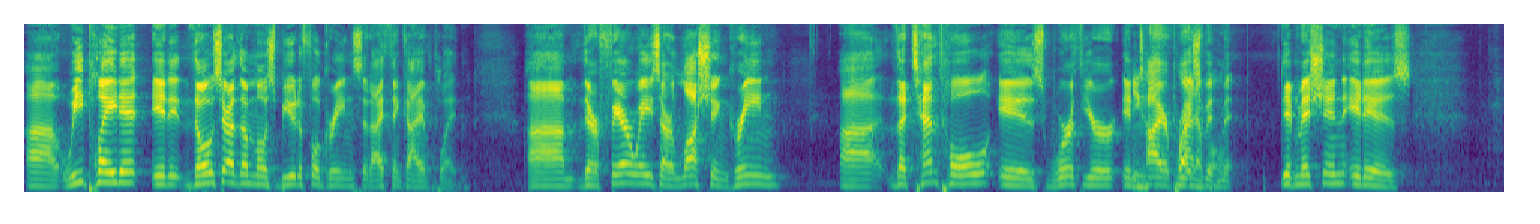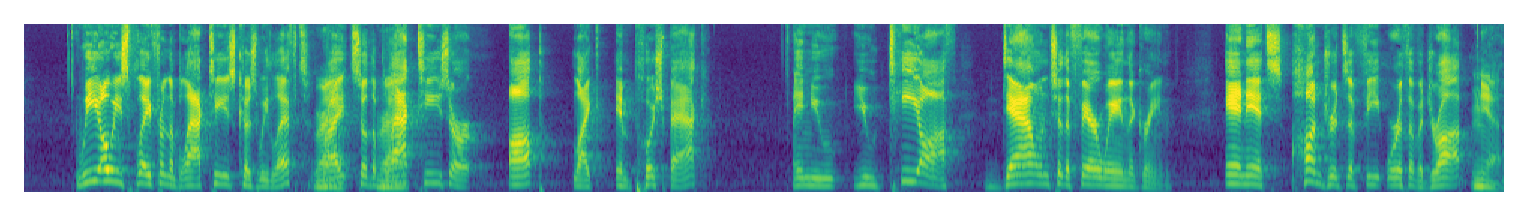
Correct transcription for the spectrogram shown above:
Uh, we played it. It, it. Those are the most beautiful greens that I think I have played. Um, their fairways are lush and green. Uh, the tenth hole is worth your entire price of Incredible. admi- admission. It is. We always play from the black tees because we lift, right? Right, So the right. black tees are up, like and push back, and you you tee off down to the fairway in the green, and it's hundreds of feet worth of a drop. Yeah.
